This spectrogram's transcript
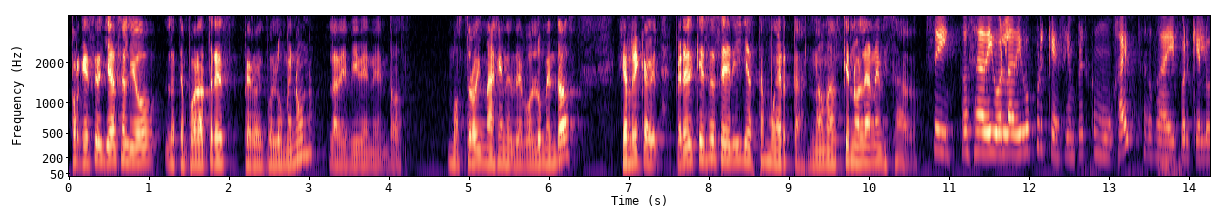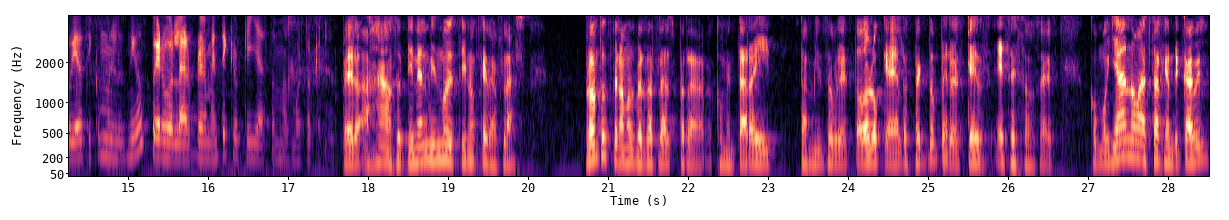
porque ese ya salió la temporada 3, pero es volumen 1, la dividen en dos. Mostró imágenes de volumen 2, Henry Cavill. Pero es que esa serie ya está muerta, nomás que no le han avisado. Sí, o sea, digo, la digo porque siempre es como un hype, o sea, y porque lo vi así como en los news, pero la, realmente creo que ya está más muerto que nada. Pero, ajá, o sea, tiene el mismo destino que The Flash. Pronto esperamos ver The Flash para comentar ahí también sobre todo lo que hay al respecto, pero es que es, es eso, o sea, es como ya no va a estar Henry Cavill,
